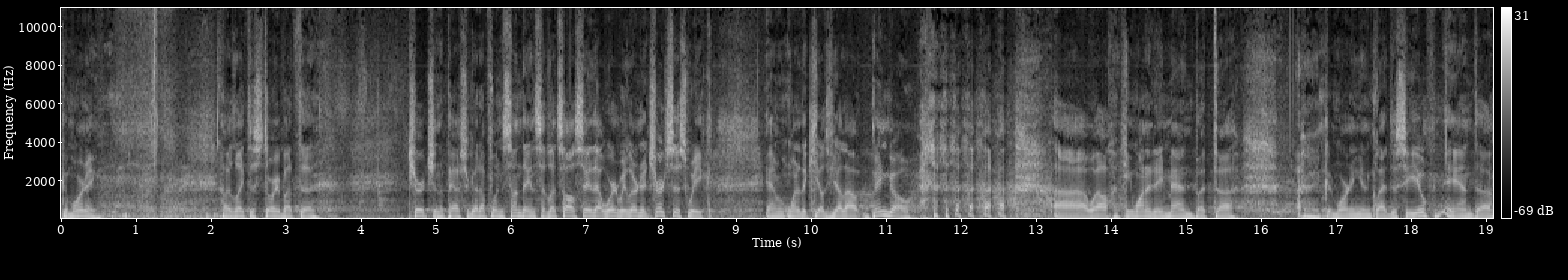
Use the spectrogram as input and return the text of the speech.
Good morning. I always like this story about the church, and the pastor got up one Sunday and said, Let's all say that word we learned at church this week. And one of the kids yelled out, Bingo. uh, well, he wanted amen, but uh, good morning and glad to see you. And uh,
